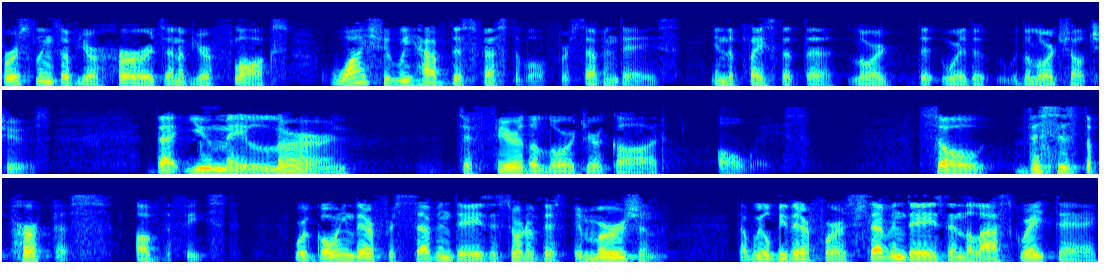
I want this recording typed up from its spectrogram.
firstlings of your herds and of your flocks. Why should we have this festival for seven days in the place that the Lord, where the, the Lord shall choose? That you may learn to fear the Lord your God always. So this is the purpose of the feast. We're going there for seven days. It's sort of this immersion that we'll be there for seven days, then the last great day.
